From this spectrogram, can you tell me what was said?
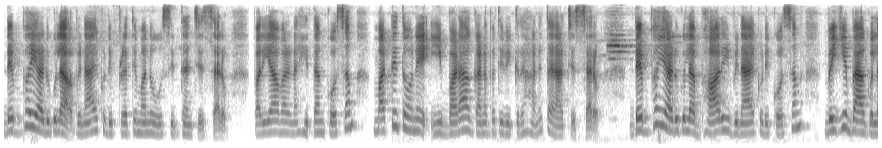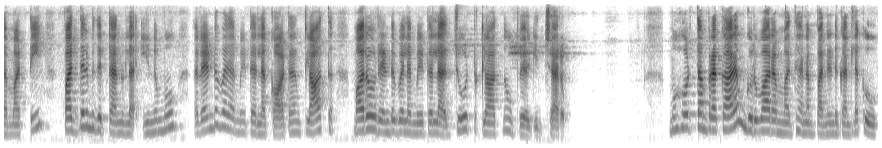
డెబ్బై అడుగుల వినాయకుడి ప్రతిమను సిద్ధం చేశారు. పర్యావరణ హితం కోసం మట్టితోనే ఈ బడా గణపతి విగ్రహాన్ని తయారు చేశారు. డెబ్బై అడుగుల భారీ వినాయకుడి కోసం వెయ్యి బ్యాగుల మట్టి పద్దెనిమిది టన్నుల ఇనుము రెండు వేల మీటర్ల కాటన్ క్లాత్ మరో రెండు వేల మీటర్ల జూట్ క్లాత్ను ఉపయోగించారు. ముహూర్తం ప్రకారం గురువారం మధ్యాహ్నం పన్నెండు గంటలకు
